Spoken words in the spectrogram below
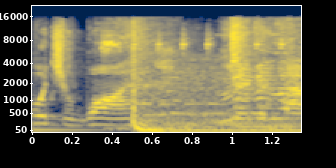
what you want. Living life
